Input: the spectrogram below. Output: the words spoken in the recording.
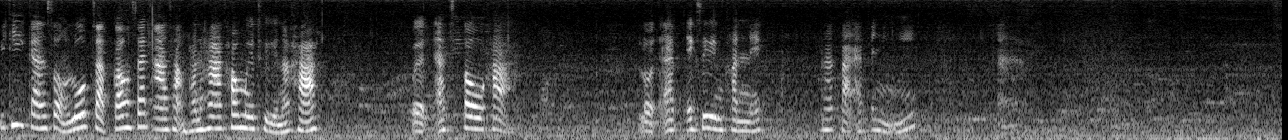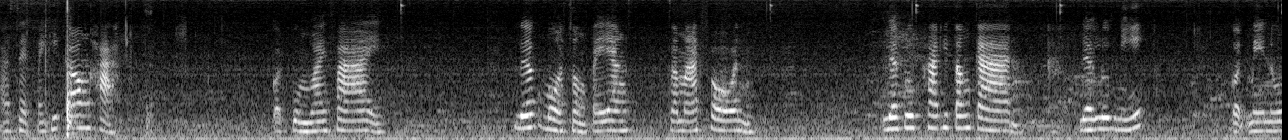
วิธีการส่งรูปจากกล้อง ZR 3005 เข้ามือถือนะคะ เปิด App Store ค่ะ โหลดแอป Extreme Connect หน้าตาแอปเป็นอย่างนี้อ่าเสร็จไปที่กล้องค่ะ กดปุ่ม Wi-Fi เลือกโหมดส่งไปยังสมาร์ทโฟน เลือกรูปภาพที่ต้องการ เลือกรูปนี้ กดเมนู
